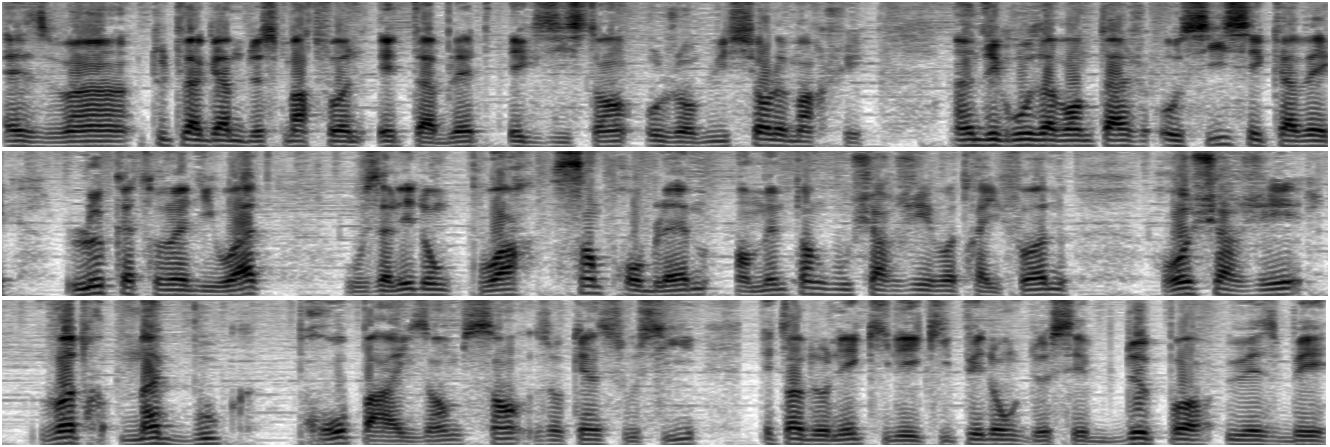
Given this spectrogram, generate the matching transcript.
S20, toute la gamme de smartphones et tablettes existants aujourd'hui sur le marché. Un des gros avantages aussi c'est qu'avec le 90 watts, vous allez donc pouvoir sans problème, en même temps que vous chargez votre iPhone, recharger votre MacBook Pro par exemple sans aucun souci, étant donné qu'il est équipé donc de ces deux ports USB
